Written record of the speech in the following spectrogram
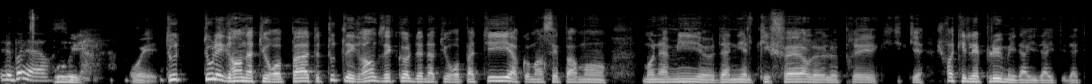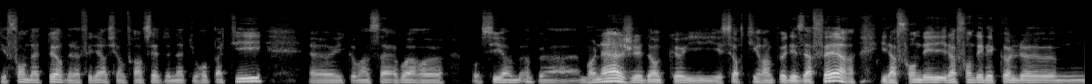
le bonheur. Oui, oui. Tout, tous les grands naturopathes, toutes les grandes écoles de naturopathie, à commencer par mon mon ami euh, Daniel Kiefer, le, le pré, qui, je crois qu'il l'est plus, mais il a, il a, il, a, été fondateur de la Fédération française de naturopathie. Euh, il commence à avoir euh, aussi un, peu à mon âge, donc euh, il sortir un peu des affaires. Il a fondé, il a fondé l'école de,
